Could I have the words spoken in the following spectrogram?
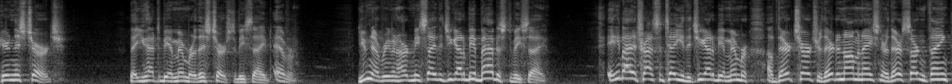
here in this church that you have to be a member of this church to be saved, ever. You've never even heard me say that you got to be a Baptist to be saved. Anybody that tries to tell you that you got to be a member of their church or their denomination or their certain thing,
